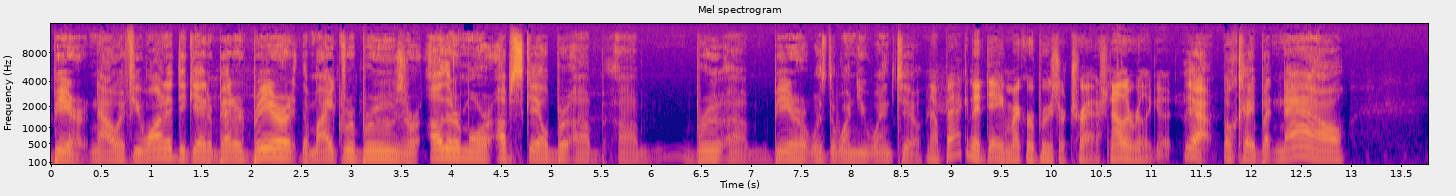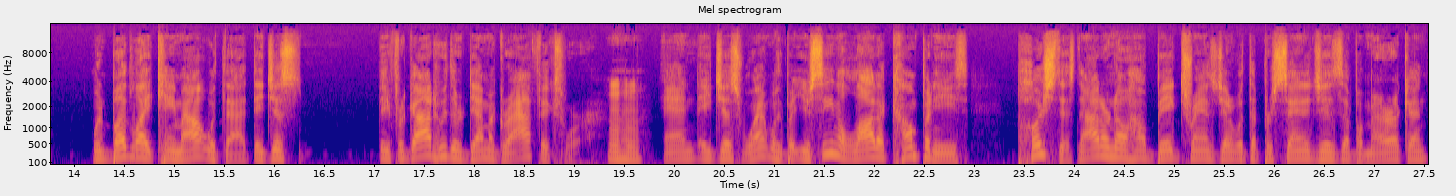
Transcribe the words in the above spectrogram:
beer. Now, if you wanted to get a better beer, the microbrews or other more upscale uh, um, brew uh, beer was the one you went to. Now, back in the day, microbrews are trash. Now they're really good. Yeah, okay, but now when Bud Light came out with that, they just they forgot who their demographics were Mm-hmm. and they just went with. But you're seeing a lot of companies push this. Now I don't know how big transgender, what the percentages of American.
